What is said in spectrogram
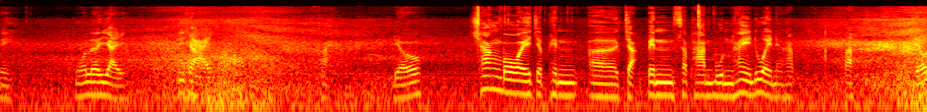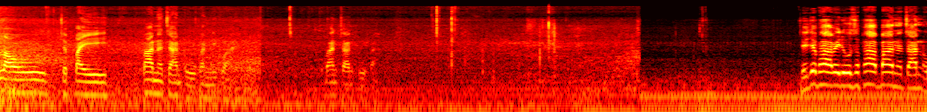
นี่หัวเรือใหญ่พี่ชาย เดี๋ยวช่างบอยจะเป็นจะเป็นสะพานบุญให้ด้วยนะครับไปเดี๋ยวเราจะไปบ้านอาจารย์โอกันดีกว่า บ้านอาจารย์โอกัน เดี๋ยวจะพาไปดูสภาพบ้านอาจารย์โอ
